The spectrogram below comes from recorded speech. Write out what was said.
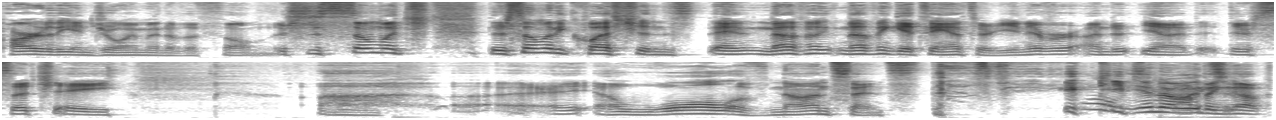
part of the enjoyment of the film. There's just so much there's so many questions and nothing nothing gets answered. You never under you know there's such a uh, a, a wall of nonsense that Well, keeps you know, popping it's, up.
